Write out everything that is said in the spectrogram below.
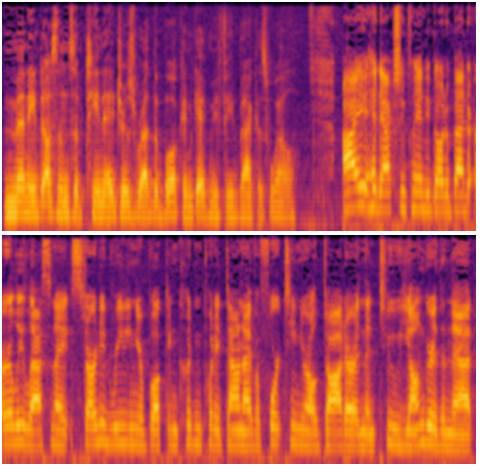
many dozens of teenagers read the book and gave me feedback as well. I had actually planned to go to bed early last night, started reading your book and couldn't put it down. I have a 14 year old daughter and then two younger than that.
